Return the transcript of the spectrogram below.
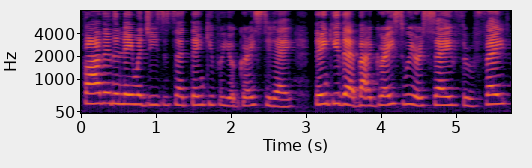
Father, in the name of Jesus, I thank you for your grace today. Thank you that by grace we are saved through faith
